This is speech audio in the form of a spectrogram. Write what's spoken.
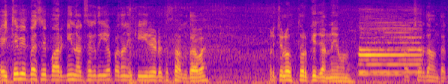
ਇੱਥੇ ਵੀ ਪੈਸੇ ਪਾਰਕਿੰਗ ਲੱਗ ਸਕਦੀ ਆ ਪਤਾ ਨਹੀਂ ਕੀ ਰੇਟ ਸਕਦਾ ਵਾ ਪਰ ਚਲੋ ਤੁਰ ਕੇ ਜਾਂਦੇ ਹਾਂ ਹੁਣ ਅਕਸ਼ਰਧਾਮ ਤੱਕ।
